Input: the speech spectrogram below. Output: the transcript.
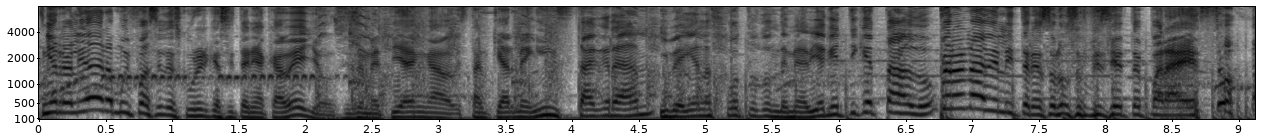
Y en realidad era muy fácil descubrir que sí tenía cabello. Si se metían a stalkearme en Instagram y veían las fotos donde me habían etiquetado, pero a nadie le interesó lo suficiente para eso.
